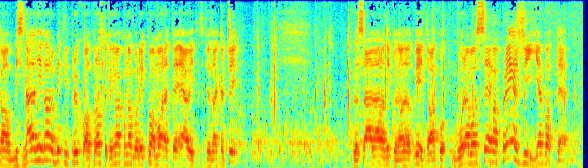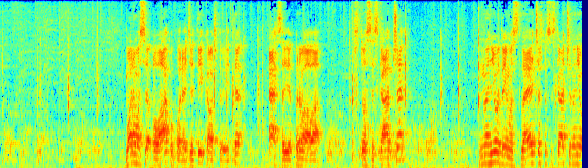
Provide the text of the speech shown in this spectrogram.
Kao, mislim, nada nije dobro biti prihu, ali prosto kad ima ovako mnogo likova morate, evo vidite, sad ću zakači. Da sada naravno niko ne vidite ovako, guramo se, pa preži jebote. Moramo se ovako poređati, kao što vidite. E, sad ide prva ova što se skače. Na nju da imamo sljedeća što se skače na nju.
